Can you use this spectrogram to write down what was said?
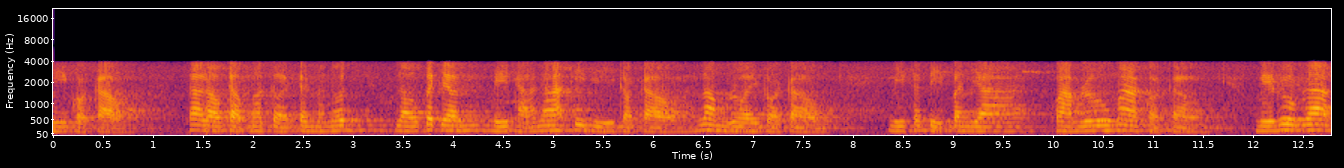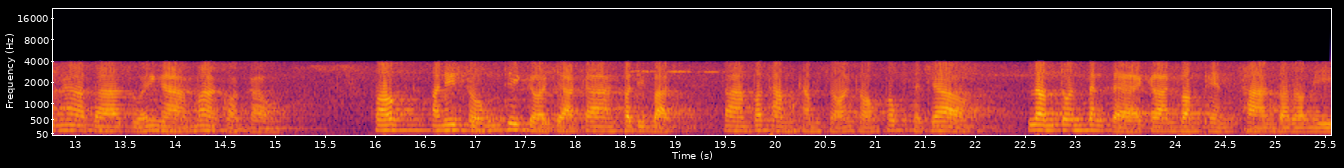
ดีกว่าเก่า ถ้าเรากลับมาเกิดเป็นมนุษย์ เราก็จะมีฐานะที่ดีกว่าเก่า ร่ำรวยกว่าเก่า มีสติปัญญา ความรู้มากกว่าเก่า มีรูปร่างหน้าตาสวยงามมากกว่าเก่า เพราะอานิสงส์ที่เกิดจากการปฏิบัติตามพระธรรมคำสอนของพระพุทธเจ้า เริ่มต้นตั้งแต่การบำเพ็ญทานบารมี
